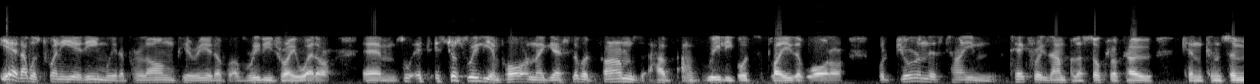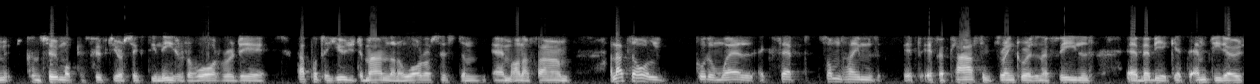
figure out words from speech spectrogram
Yeah, that was 2018. We had a prolonged period of, of really dry weather. Um, so it, it's just really important, I guess. Look, at farms have, have really good supplies of water. But during this time, take for example, a suckler cow can consume consume up to 50 or 60 litres of water a day. That puts a huge demand on a water system um, on a farm. And that's all good and well, except sometimes if, if a plastic drinker is in a field, uh, maybe it gets emptied out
